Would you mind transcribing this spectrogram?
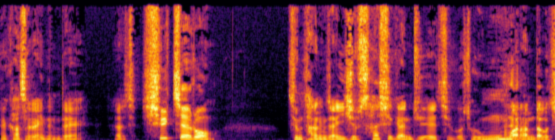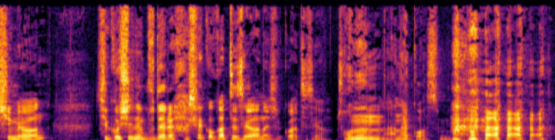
네, 가사가 있는데 자, 실제로 지금 당장 24시간 뒤에 지구가 정말 네. 한다고 치면 지코 씨는 무대를 하실 것 같으세요? 안 하실 것 같으세요? 저는 안 할 것 같습니다.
